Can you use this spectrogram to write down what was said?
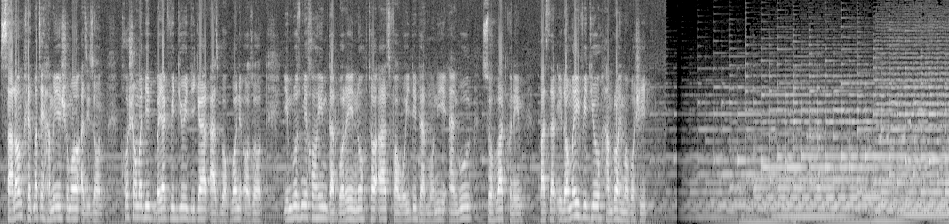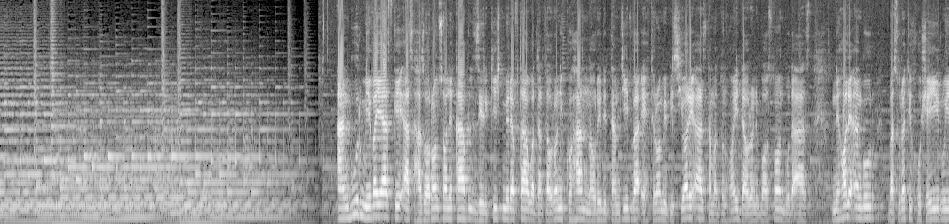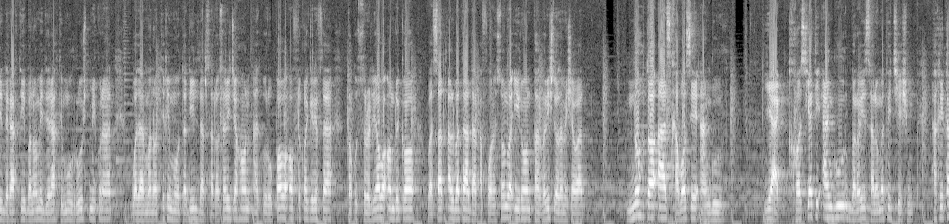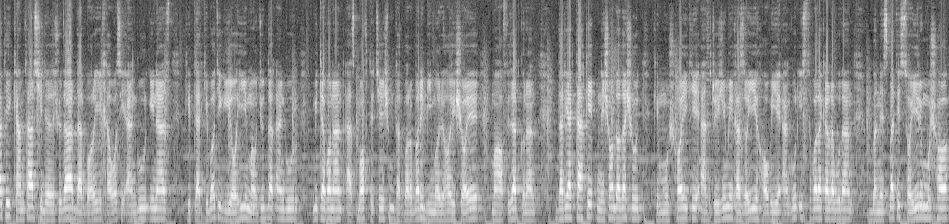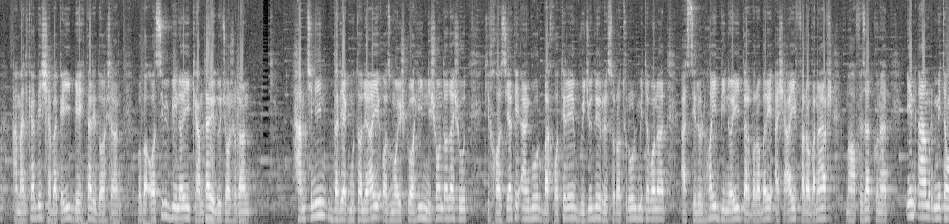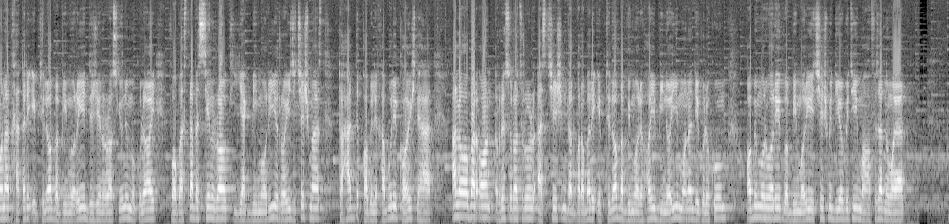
سلام خدمت همه شما عزیزان. خوش آمدید به یک ویدیوی دیگر از باغبان آزاد. امروز می خواهیم درباره 9 تا از فواید درمانی انگور صحبت کنیم. پس در ادامه ویدیو همراه ما باشید. انگور میوه است که از هزاران سال قبل زیر کشت می رفته و در دوران کهن مورد تمجید و احترام بسیاری از تمدنهای دوران باستان بوده است. نهال انگور به صورت خوشه‌ای روی درختی به نام درخت مور رشد می کند و در مناطق معتدل در سراسر جهان از اروپا و آفریقا گرفته تا استرالیا و آمریکا و صد البته در افغانستان و ایران پرورش داده می شود. 9 تا از خواص انگور یک خاصیت انگور برای سلامت چشم. حقیقت کمتر شنیده شده درباره خواص انگور این است که ترکیبات گیاهی موجود در انگور می توانند از بافت چشم در برابر بیماری های شایع محافظت کنند. در یک تحقیق نشان داده شد که هایی که از رژیم غذایی حاوی انگور استفاده کرده بودند به نسبت سایر موشها عملکرد شبکه‌ای بهتری داشتند و به آسیب بینایی کمتری دچار شدند. همچنین در یک مطالعه آزمایشگاهی نشان داده شد که خاصیت انگور به خاطر وجود رسوراترول می تواند از سلول های بینایی در برابر اشعه فرابنفش محافظت کند. این امر می تواند خطر ابتلا به بیماری دژنراسیون مکولای وابسته به سن را که یک بیماری رایج چشم است تا حد قابل قبول کاهش دهد. علاوه بر آن رسوراترول از چشم در برابر ابتلا به بیماری های بینایی مانند گلوکوم آب مروارید و بیماری چشم دیابتی محافظت نماید.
